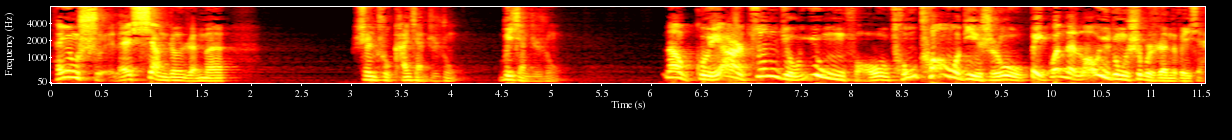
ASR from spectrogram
他用水来象征人们身处坎险之中。危险之中，那鬼二尊酒用否？从窗户递食物，被关在牢狱中，是不是人的危险？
